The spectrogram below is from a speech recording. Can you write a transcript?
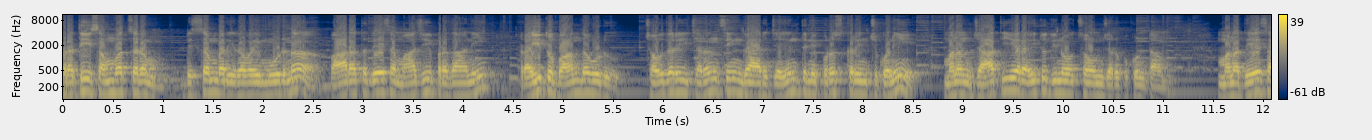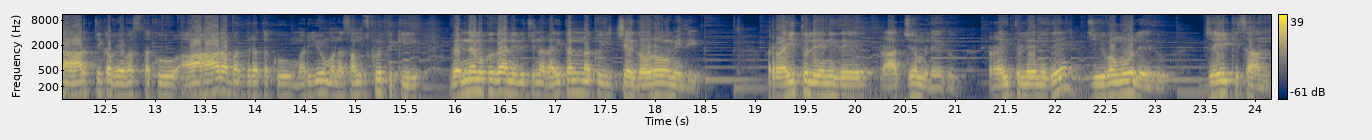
ప్రతి సంవత్సరం డిసెంబర్ ఇరవై మూడున భారతదేశ మాజీ ప్రధాని రైతు బాంధవుడు చౌదరి చరణ్ సింగ్ గారి జయంతిని పురస్కరించుకొని మనం జాతీయ రైతు దినోత్సవం జరుపుకుంటాం. మన దేశ ఆర్థిక వ్యవస్థకు ఆహార భద్రతకు మరియు మన సంస్కృతికి వెన్నెముకగా నిలిచిన రైతన్నకు ఇచ్చే గౌరవం ఇది. రైతు లేనిదే రాజ్యం లేదు రైతు లేనిదే జీవమూ లేదు. జై కిసాన్.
